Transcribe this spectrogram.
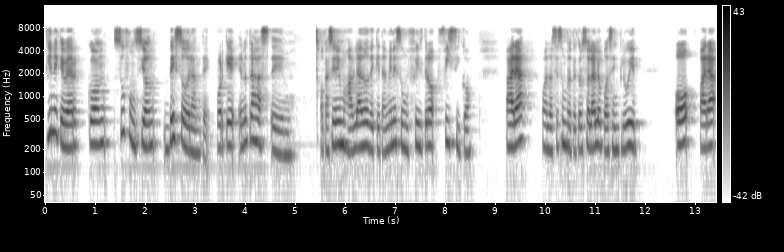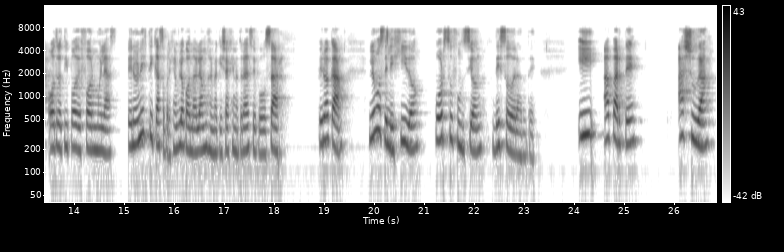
tiene que ver con su función desodorante, porque en otras eh, ocasiones hemos hablado de que también es un filtro físico para cuando haces un protector solar lo puedes incluir o para otro tipo de fórmulas pero en este caso, por ejemplo, cuando hablamos del maquillaje natural se puede usar. Pero acá lo hemos elegido por su función desodorante. Y aparte, ayuda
